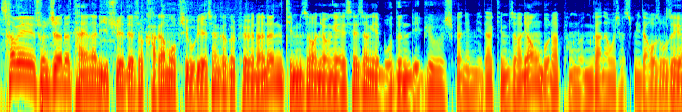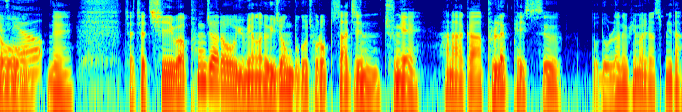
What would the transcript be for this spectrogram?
사회에 존재하는 다양한 이슈에 대해서 가감없이 우리의 생각을 표현하는 김선영의 세상의 모든 리뷰 시간입니다. 김선영 문화평론가 나오셨습니다. 어서 오세요. 안녕하세요. 네. 자, 재치와 풍자로 유명한 의정부고 졸업사진 중에 하나가 blackface 또 논란에 휘말렸습니다.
